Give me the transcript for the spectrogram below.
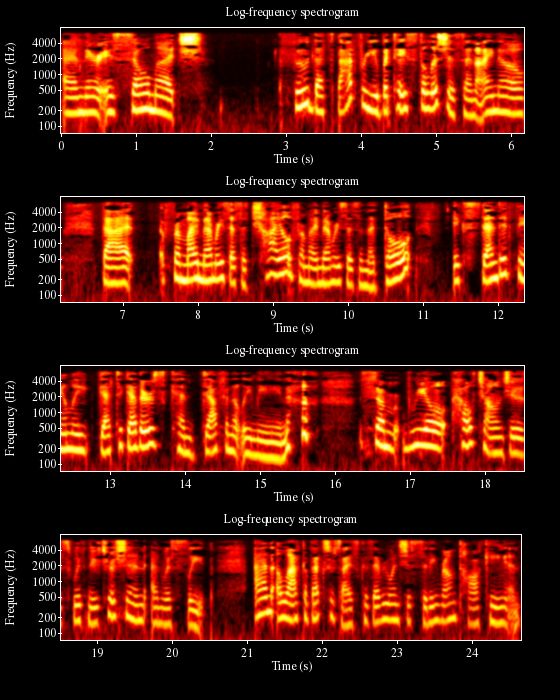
and there is so much food that's bad for you but tastes delicious and I know that from my memories as a child, from my memories as an adult, extended family get togethers can definitely mean some real health challenges with nutrition and with sleep and a lack of exercise because everyone's just sitting around talking and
